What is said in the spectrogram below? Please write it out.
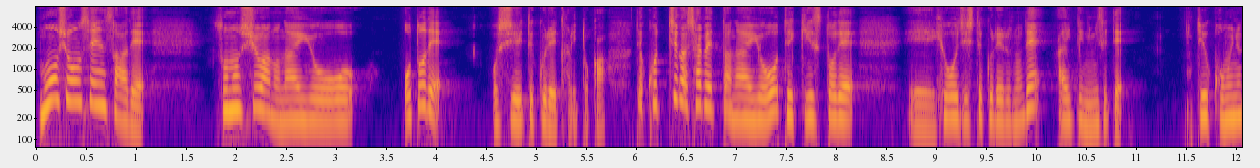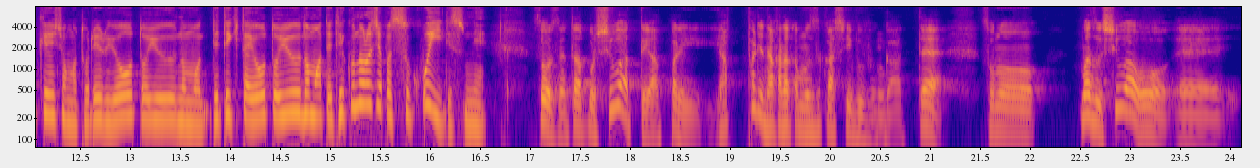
モーションセンサーで、その手話の内容を音で教えてくれたりとか、で、こっちが喋った内容をテキストで、えー表示してくれるので、相手に見せて、っていうコミュニケーションが取れるよというのも出てきたよというのもあって、テクノロジーやっぱすごいですね。そうですね。ただこれ手話ってやっぱり、やっぱりなかなか難しい部分があって、その、まず手話を、えー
